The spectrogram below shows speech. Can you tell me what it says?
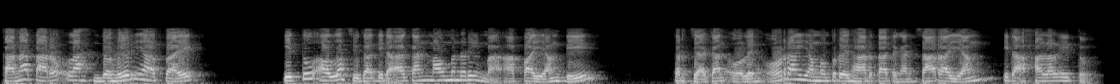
Karena taruhlah dohirnya baik, itu Allah juga tidak akan mau menerima apa yang dikerjakan oleh orang yang memperoleh harta dengan cara yang tidak halal itu.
